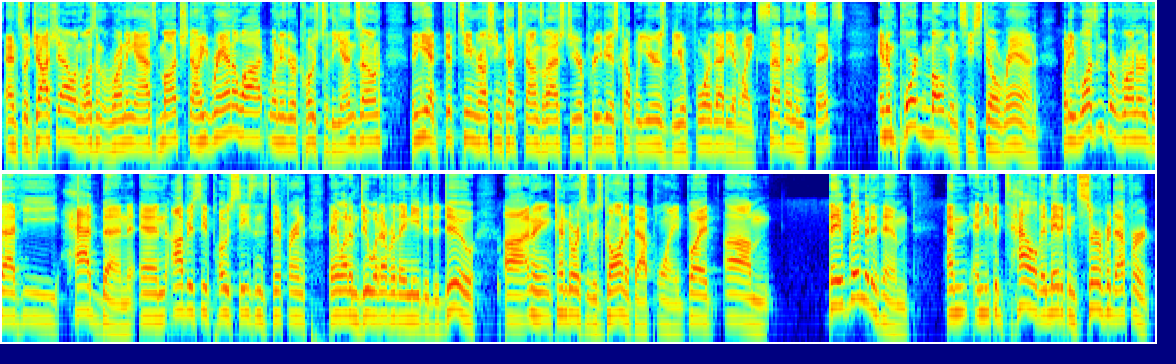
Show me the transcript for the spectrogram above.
And so Josh Allen wasn't running as much. Now, he ran a lot when they were close to the end zone. I think he had 15 rushing touchdowns last year. Previous couple years before that, he had like seven and six. In important moments, he still ran, but he wasn't the runner that he had been. And obviously, postseason's different. They let him do whatever they needed to do. Uh, I mean, Ken Dorsey was gone at that point, but um, they limited him. And, and you could tell they made a conservative effort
